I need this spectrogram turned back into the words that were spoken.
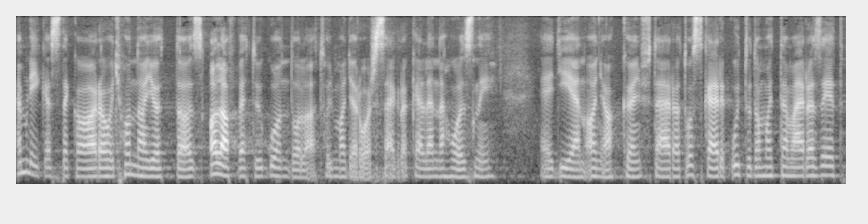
emlékeztek arra, hogy honnan jött az alapvető gondolat, hogy Magyarországra kellene hozni egy ilyen anyagkönyvtárat. Oszkár, úgy tudom, hogy te már azért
